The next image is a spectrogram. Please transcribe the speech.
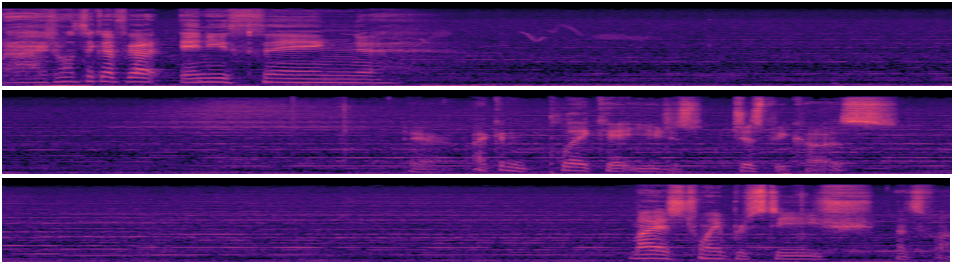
I don't think I've got anything... Here, I can placate you just, just because. Minus 20 prestige, that's fine.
